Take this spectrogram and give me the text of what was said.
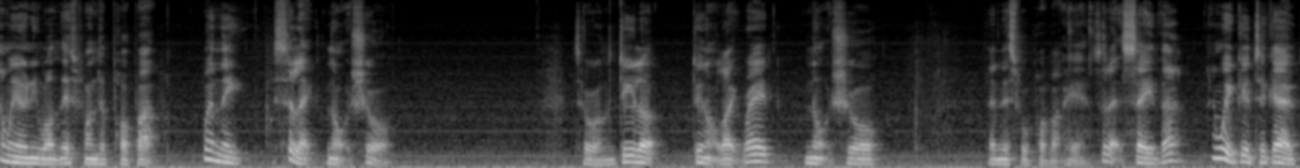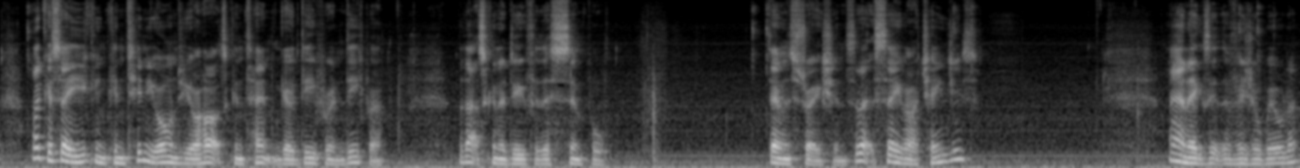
and we only want this one to pop up when they select not sure. So we're on do not, do not like red, not sure, then this will pop up here. So let's save that and we're good to go. Like I say, you can continue on to your heart's content and go deeper and deeper. But that's going to do for this simple demonstration. So let's save our changes and exit the Visual Builder.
